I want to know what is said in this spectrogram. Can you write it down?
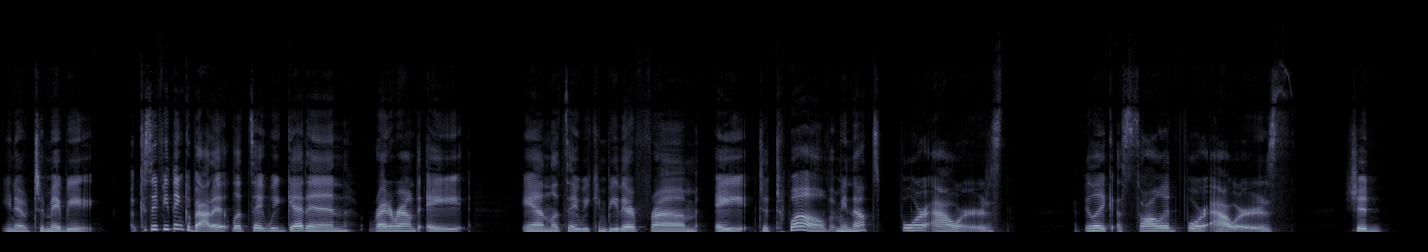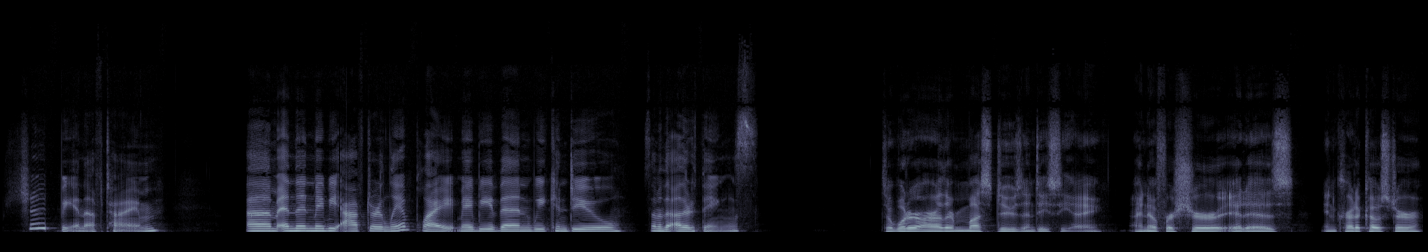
you know, to maybe, because if you think about it, let's say we get in right around eight, and let's say we can be there from eight to 12. I mean, that's four hours. I feel like a solid four hours should should be enough time. Um, and then maybe after lamplight, maybe then we can do some of the other things. So, what are our other must dos in DCA? I know for sure it is Incredicoaster,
